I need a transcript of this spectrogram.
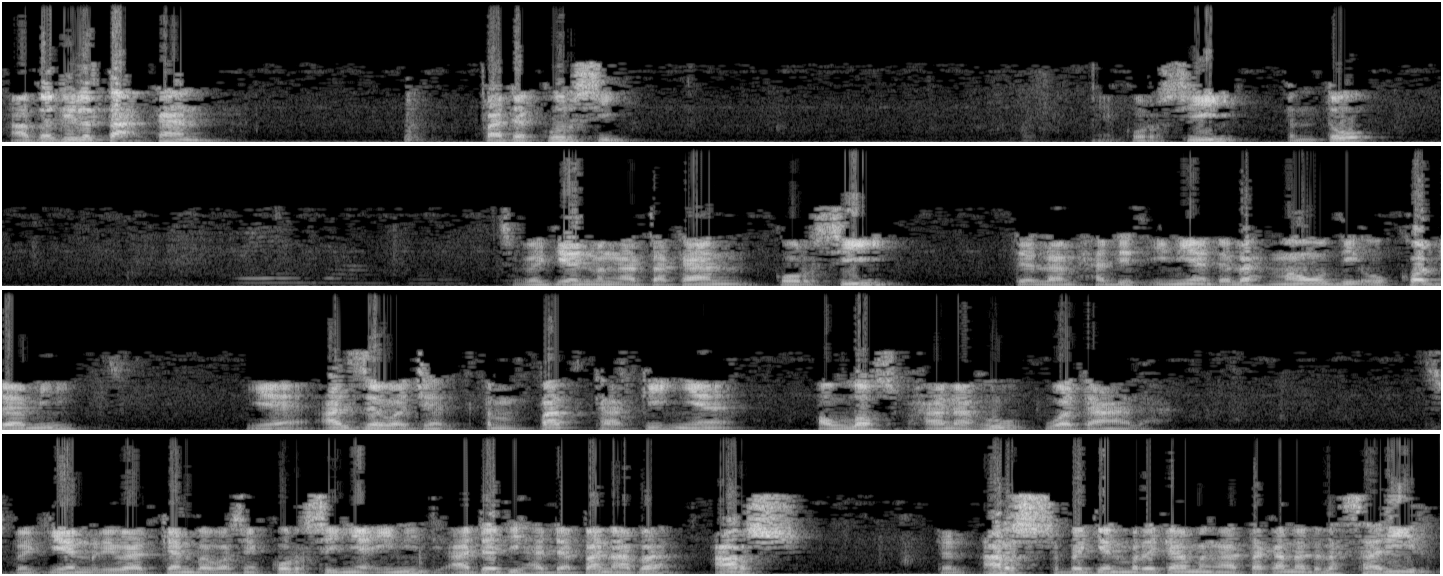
atau diletakkan pada kursi. Ya, kursi bentuk sebagian mengatakan kursi dalam hadis ini adalah maudhi'u qadami ya azza wajal tempat kakinya Allah Subhanahu wa taala. Sebagian meriwayatkan bahwasanya kursinya ini ada di hadapan apa? Ars. Dan ars sebagian mereka mengatakan adalah sarir.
